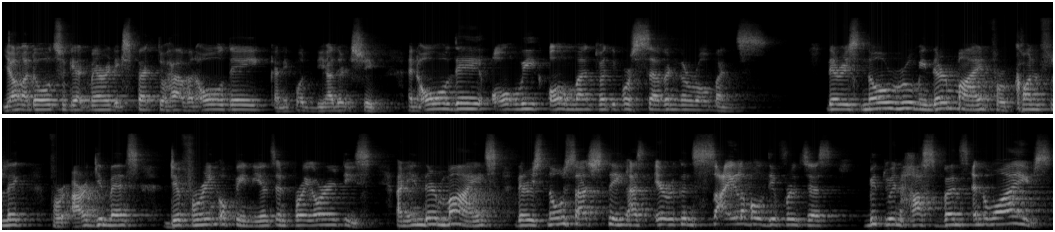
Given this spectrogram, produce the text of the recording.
Young adults who get married expect to have an all day, can you put the other extreme, an all day, all week, all month, 24 7 romance. There is no room in their mind for conflict, for arguments, differing opinions, and priorities. And in their minds, there is no such thing as irreconcilable differences between husbands and wives.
